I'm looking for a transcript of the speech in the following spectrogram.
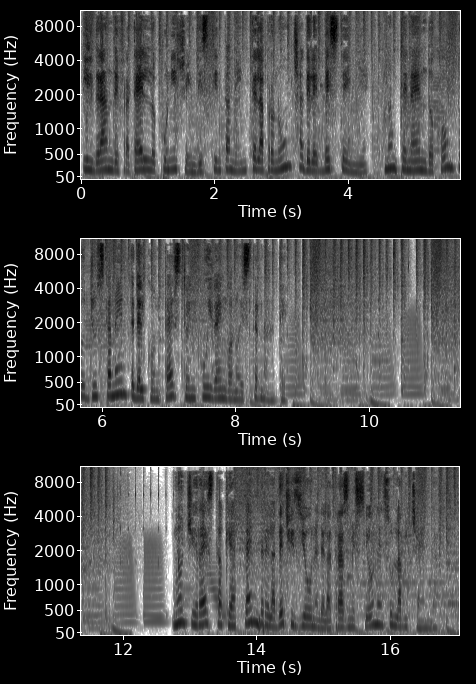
il grande fratello punisce indistintamente la pronuncia delle bestemmie, non tenendo conto giustamente del contesto in cui vengono esternate. Non ci resta che attendere la decisione della trasmissione sulla vicenda.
